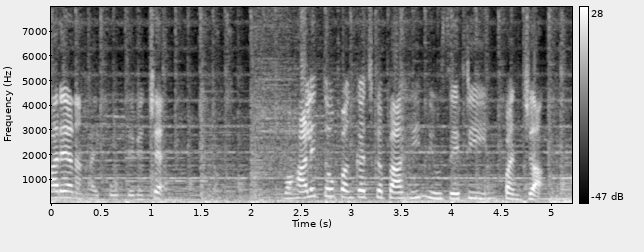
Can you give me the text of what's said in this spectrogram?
Haryana high court ਦੇ ਵਿੱਚ ਹੈ। ਮੋਹਾਲੀ ਤੋਂ ਪੰਕਜ ਕਪਾਹੀ, ਨਿਊਜ਼ 18 ਪੰਜਾਬ।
